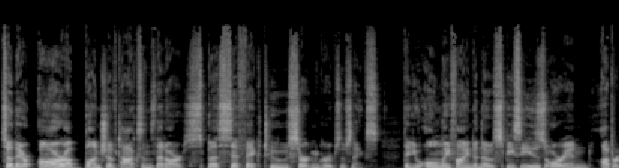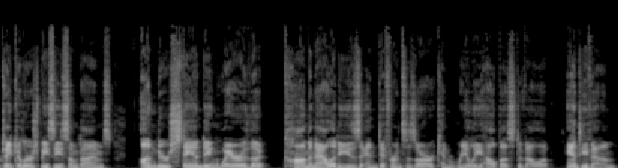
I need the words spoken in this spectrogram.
So there are a bunch of toxins that are specific to certain groups of snakes that you only find in those species or in a particular species sometimes. Understanding where the commonalities and differences are can really help us develop anti-venom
